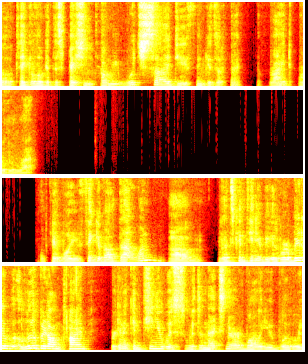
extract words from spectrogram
So take a look at this patient and tell me which side do you think is affected, the right or the left? Okay, while you think about that one, um, let's continue because we're a bit of, a little bit on time. We're going to continue with, with the next nerve while you while we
